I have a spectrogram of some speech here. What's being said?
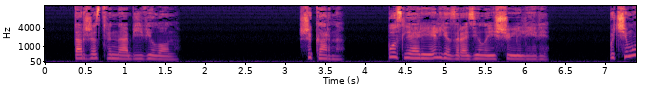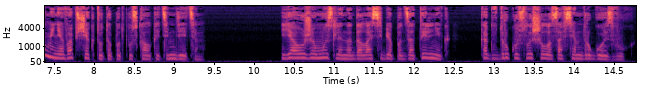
— торжественно объявил он. «Шикарно. После Ариэль я заразила еще и Леви. Почему меня вообще кто-то подпускал к этим детям? Я уже мысленно дала себе подзатыльник, как вдруг услышала совсем другой звук.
